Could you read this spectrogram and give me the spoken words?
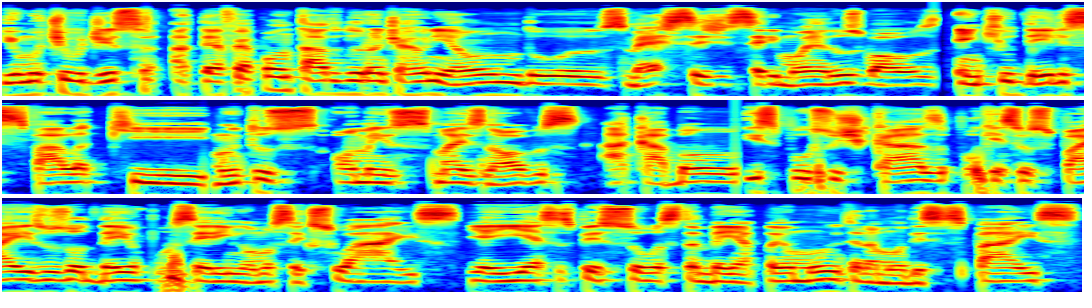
E o motivo disso até foi apontado durante a reunião dos mestres de cerimônia dos balls, em que o deles fala que muitos homens mais novos acabam expulsos de casa porque seus pais os odeiam por serem homossexuais. E aí essas pessoas também apanham muito na mão desses pais.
